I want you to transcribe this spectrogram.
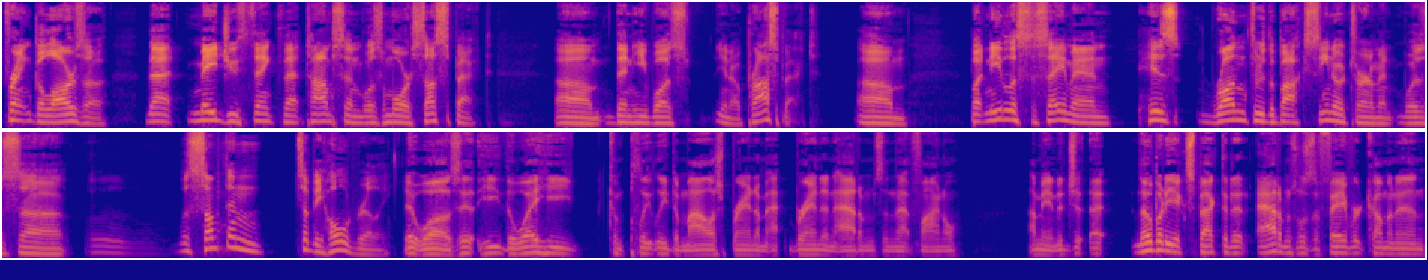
Frank Galarza that made you think that Thompson was more suspect um, than he was, you know, prospect. Um, but needless to say, man, his run through the Boxcino tournament was uh, was something to behold, really. It was it, he the way he completely demolished Brandon Brandon Adams in that final. I mean, it uh, nobody expected it. Adams was the favorite coming in.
